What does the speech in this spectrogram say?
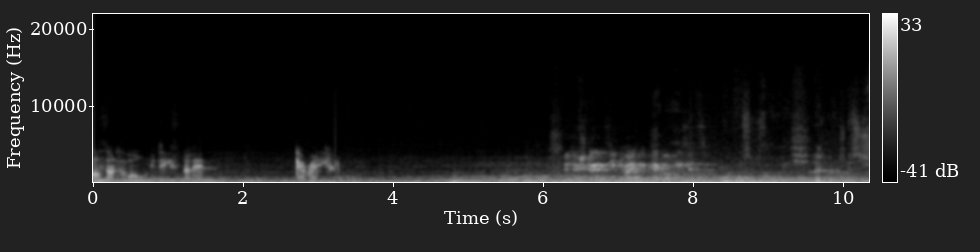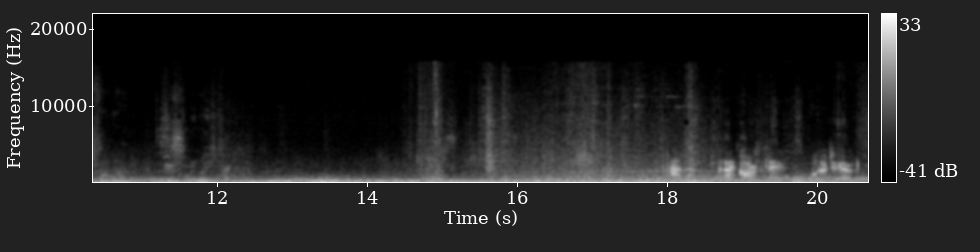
Under the wall into East Berlin. Get ready. Bitte stellen Sie kein Gepäck auf die Sitze. Anna, the back car is clear. We're good to go.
